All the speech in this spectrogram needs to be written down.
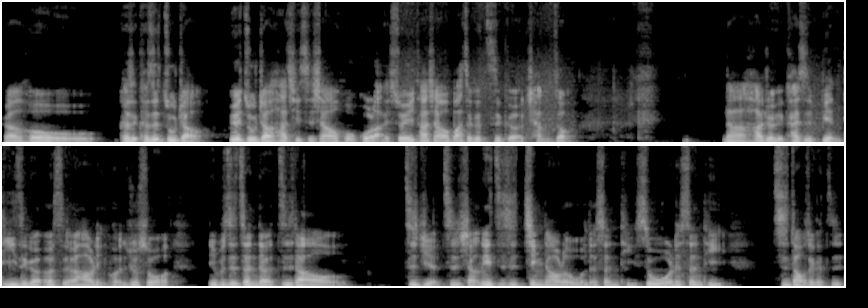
然后可是可是主角，因为主角他其实想要活过来，所以他想要把这个资格抢走，那他就开始贬低这个二十二号灵魂，就说你不是真的知道自己的志向，你只是进到了我的身体，是我的身体知道这个字，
